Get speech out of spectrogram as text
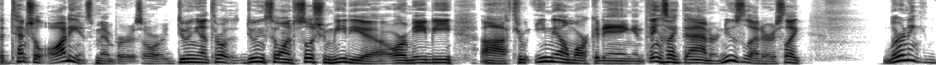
potential audience members or doing it through, doing so on social media or maybe uh, through email marketing and things like that or newsletters like learning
